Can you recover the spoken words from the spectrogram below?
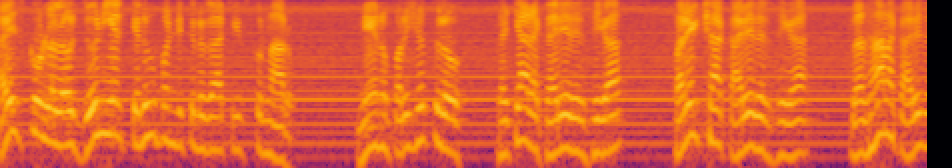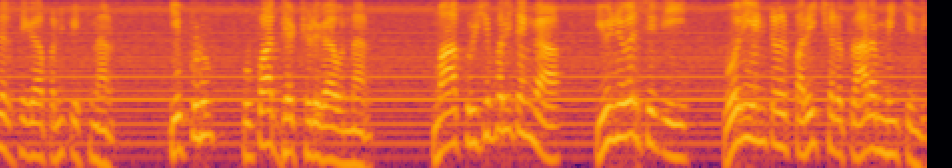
హై స్కూళ్ళలో జూనియర్ తెలుగు పండితులుగా తీసుకున్నారు. నేను పరిషత్తులో ప్రచార కార్యదర్శిగా పరీక్షా కార్యదర్శిగా ప్రధాన కార్యదర్శిగా పనిచేస్తున్నాను. ఇప్పుడు ఉపాధ్యక్షుడిగా ఉన్నాను. మా కృషి ఫలితంగా యూనివర్సిటీ ఓరియంటల్ పరీక్షలు ప్రారంభించింది.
